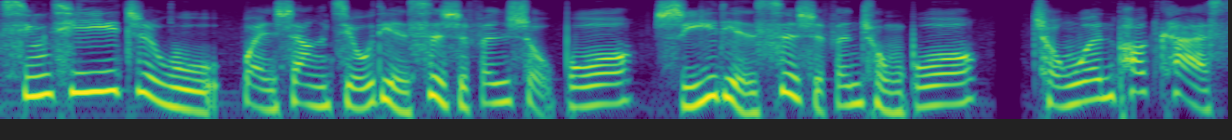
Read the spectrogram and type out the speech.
星期一至五晚上九点四十分首播，十一点四十分重播。重温 Podcast，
